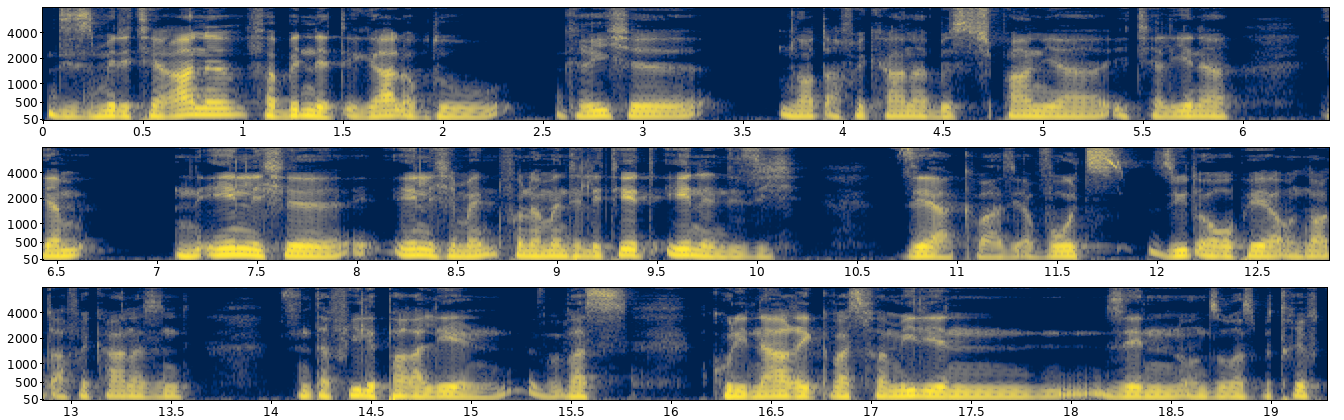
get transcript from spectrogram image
dieses Mediterrane verbindet, egal ob du Grieche, Nordafrikaner bist, Spanier, Italiener, die haben eine ähnliche, ähnliche Men von der Mentalität ähneln die sich sehr quasi, obwohl es Südeuropäer und Nordafrikaner sind, sind da viele Parallelen, was Kulinarik, was Familiensinn und sowas betrifft.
